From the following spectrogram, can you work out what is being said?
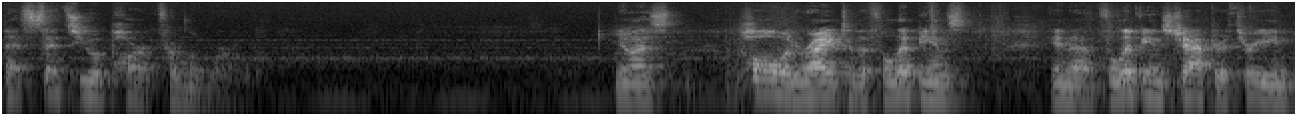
that sets you apart from the world. You know, as Paul would write to the Philippians in uh, Philippians chapter 3. And,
